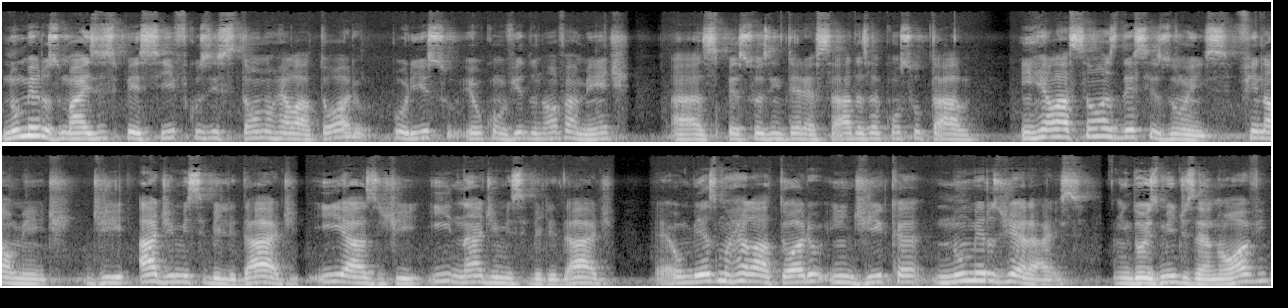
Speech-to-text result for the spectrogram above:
Números mais específicos estão no relatório, por isso eu convido novamente as pessoas interessadas a consultá-lo. Em relação às decisões, finalmente, de admissibilidade e as de inadmissibilidade, é, o mesmo relatório indica números gerais. Em 2019,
